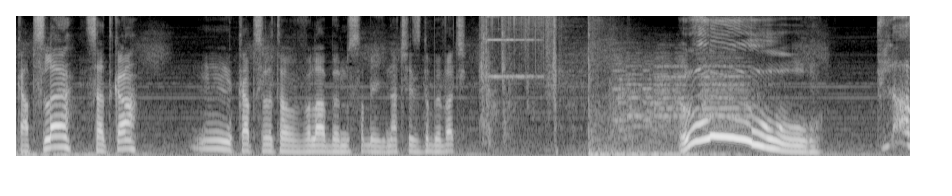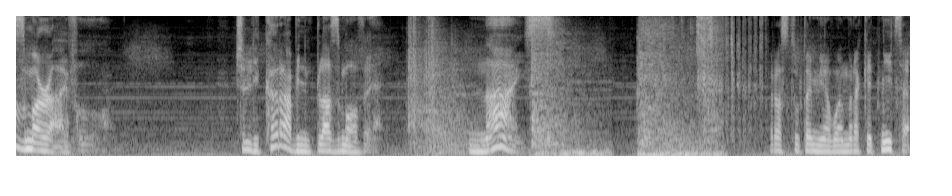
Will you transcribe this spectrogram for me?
Kapsle, setka. Mm, kapsle to wolałbym sobie inaczej zdobywać. Uuu! Plasma rifle. Czyli karabin plazmowy. Nice! Raz tutaj miałem rakietnicę.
